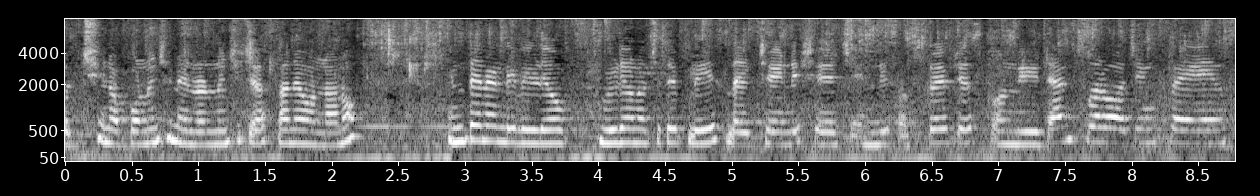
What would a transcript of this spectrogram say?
వచ్చినప్పటి నుంచి నేను రెండు నుంచి చేస్తూనే ఉన్నాను. ఇంతేనండి వీడియో. వీడియో నచ్చితే ప్లీజ్ లైక్ చేయండి షేర్ చేయండి సబ్స్క్రైబ్ చేసుకోండి. Thanks for watching friends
